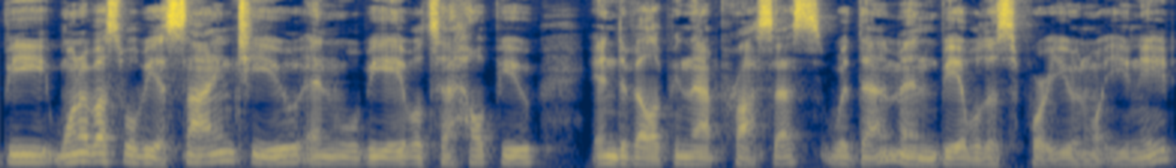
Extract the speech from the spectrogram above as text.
be one of us will be assigned to you and will be able to help you in developing that process with them and be able to support you in what you need.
